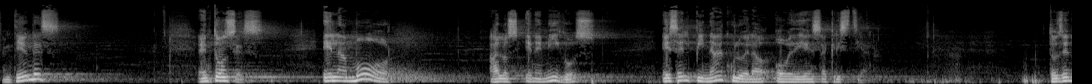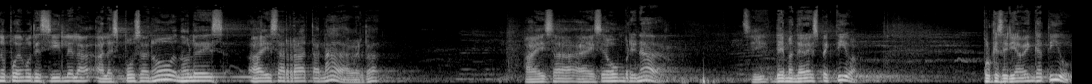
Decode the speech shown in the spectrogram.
¿Entiendes? Entonces, el amor a los enemigos Es el pináculo de la obediencia cristiana. Entonces no podemos decirle a la esposa, no, no le des a esa rata nada, ¿verdad? A, esa, a ese hombre nada, ¿sí? de manera despectiva, porque sería vengativo.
